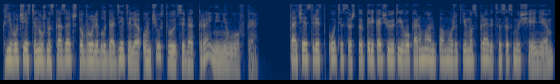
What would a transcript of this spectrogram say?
К его чести нужно сказать, что в роли благодетеля он чувствует себя крайне неловко. Та часть средств Отиса, что перекочует его карман, поможет ему справиться со смущением,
